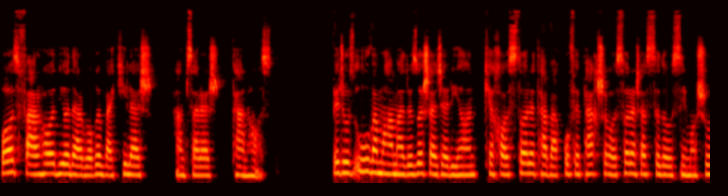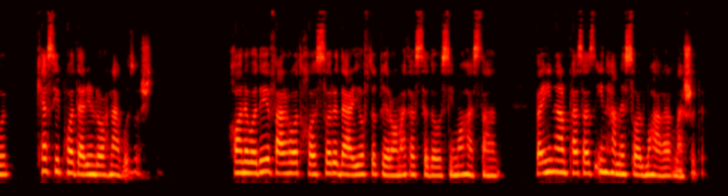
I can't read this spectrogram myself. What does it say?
باز فرهاد یا در واقع وکیلش همسرش تنهاست. به جز او و محمد رضا شجریان که خواستار توقف پخش آثارش از صدا و سیما شد کسی پا در این راه نگذاشت. خانواده فرهاد خواستار دریافت قرامت از صدا و سیما هستند و این هم پس از این همه سال محقق نشده.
